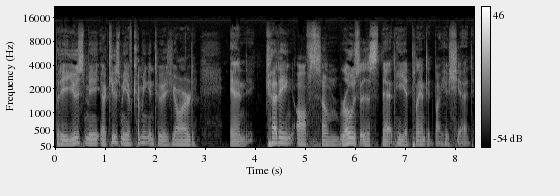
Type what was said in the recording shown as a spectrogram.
But he used me, accused me of coming into his yard and cutting off some roses that he had planted by his shed.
